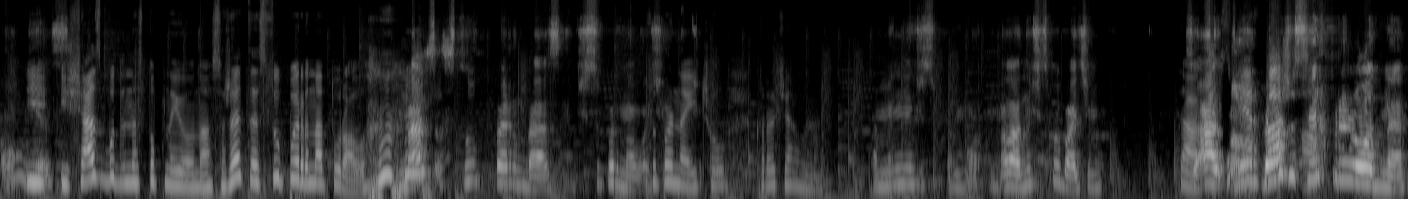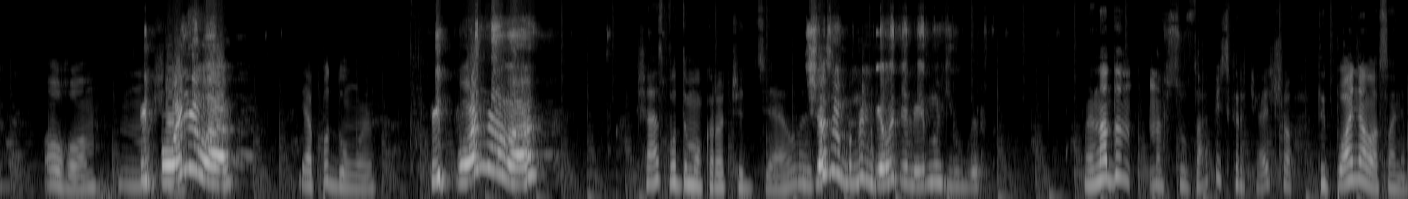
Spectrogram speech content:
О, І, єс. і зараз буде наступний у нас уже це супернатурал. У нас супердаст. Чи супернова. чи- Supernatural. Коротше, воно. А мені не супермо. Ну ладно, зараз побачимо. Так, а, сверх... Даже сверхприродне. Ого. Ну, Ти щас. поняла? Я подумаю. Ти поняла? Зараз будемо, коротше, делать. Сейчас мы будем делать Елейну Гилберт. Не надо на всю запись кричать, що ти поняла, Соня?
